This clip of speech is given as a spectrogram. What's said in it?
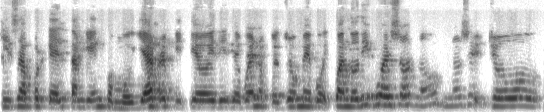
quizá porque él también, como ya repitió y dice, bueno, pues yo me voy. Cuando digo eso, no, no sé, yo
